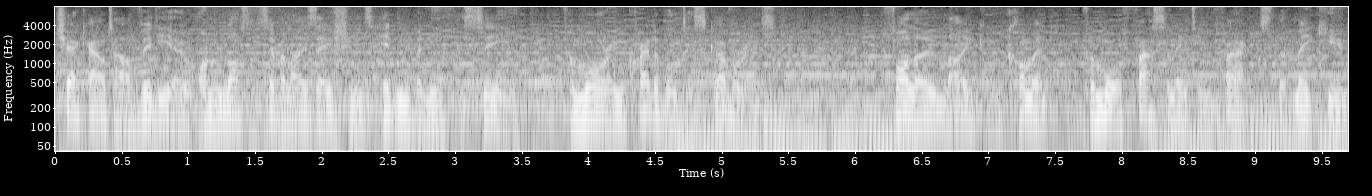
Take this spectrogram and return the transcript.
Check out our video on lost civilizations hidden beneath the sea for more incredible discoveries. Follow, like and comment for more fascinating facts that make you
